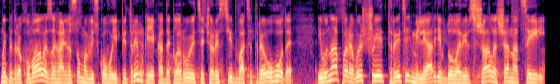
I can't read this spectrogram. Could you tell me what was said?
Ми підрахували загальну суму військової підтримки, яка декларується через ці 23 угоди, і вона перевищує 30 мільярдів доларів США лише на цей рік.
